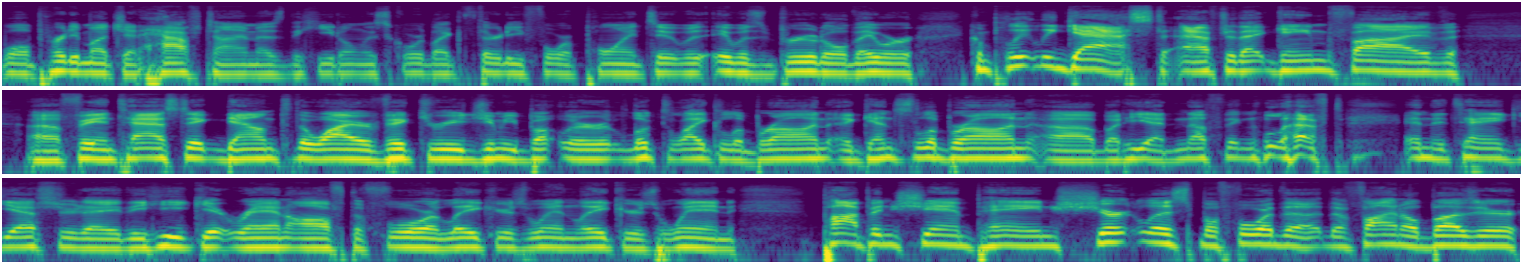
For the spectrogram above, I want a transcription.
Well, pretty much at halftime, as the Heat only scored like 34 points. It was it was brutal. They were completely gassed after that game five. Uh, fantastic down to the wire victory. Jimmy Butler looked like LeBron against LeBron, uh, but he had nothing left in the tank yesterday. The Heat get ran off the floor. Lakers win. Lakers win popping champagne, shirtless before the, the final buzzer,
